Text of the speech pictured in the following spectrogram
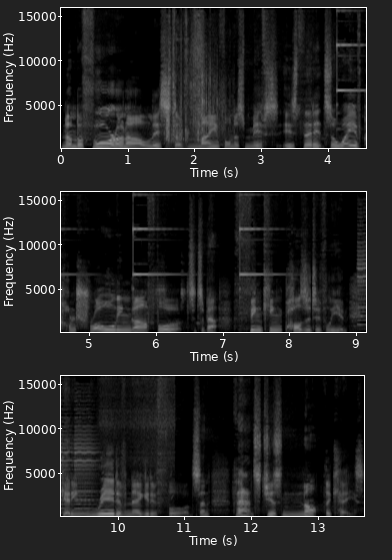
Number four on our list of mindfulness myths is that it's a way of controlling our thoughts. It's about thinking positively and getting rid of negative thoughts. And that's just not the case.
